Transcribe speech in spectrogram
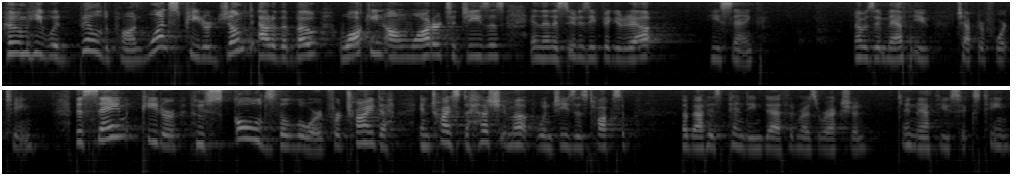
whom he would build upon. Once Peter jumped out of the boat, walking on water to Jesus, and then as soon as he figured it out, he sank. That was in Matthew chapter 14. The same Peter who scolds the Lord for trying to and tries to hush him up when Jesus talks about his pending death and resurrection in Matthew 16.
